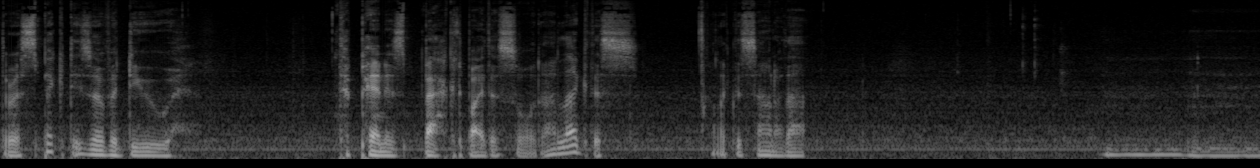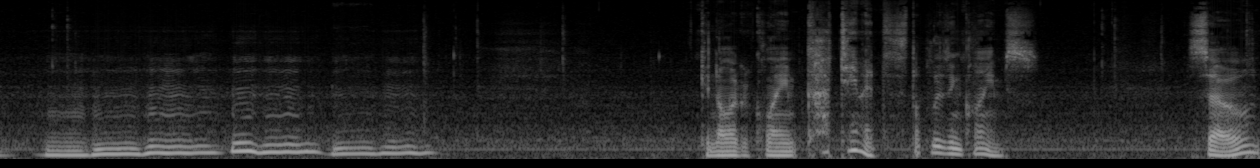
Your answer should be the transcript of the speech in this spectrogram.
The respect is overdue. The pen is backed by the sword. I like this. I like the sound of that. Can no longer claim. God damn it! Stop losing claims. So,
